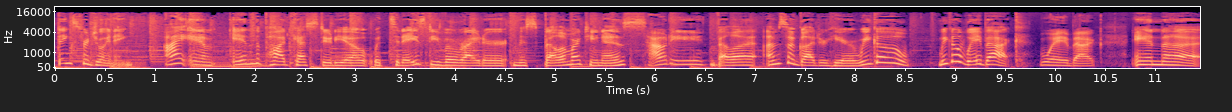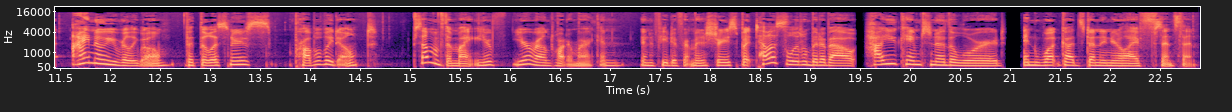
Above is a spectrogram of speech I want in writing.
Thanks for joining. I am in the podcast studio with today's Devo writer, Miss Bella Martinez. Howdy. Bella, I'm so glad you're here. We go we go way back. Way back. And uh, I know you really well, but the listeners probably don't. Some of them might. You're you're around Watermark and in a few different ministries, but tell us a little bit about how you came to know the Lord and what God's done in your life since then.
